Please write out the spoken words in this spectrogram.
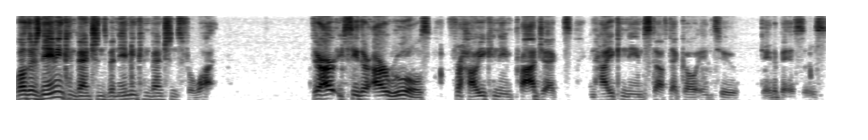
Well, there's naming conventions, but naming conventions for what? There are, you see, there are rules for how you can name projects and how you can name stuff that go into databases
